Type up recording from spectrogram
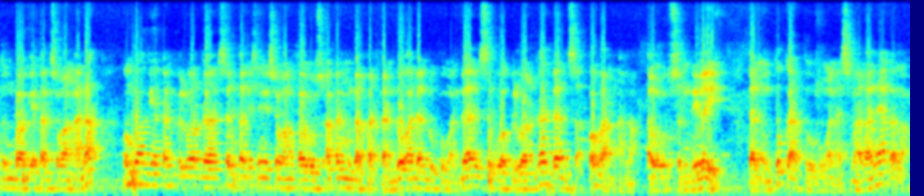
untuk membahagiakan seorang anak membahagiakan keluarga serta di sini seorang Taurus akan mendapatkan doa dan dukungan dari sebuah keluarga dan seorang anak Taurus sendiri. Dan untuk kartu hubungan asmaranya adalah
